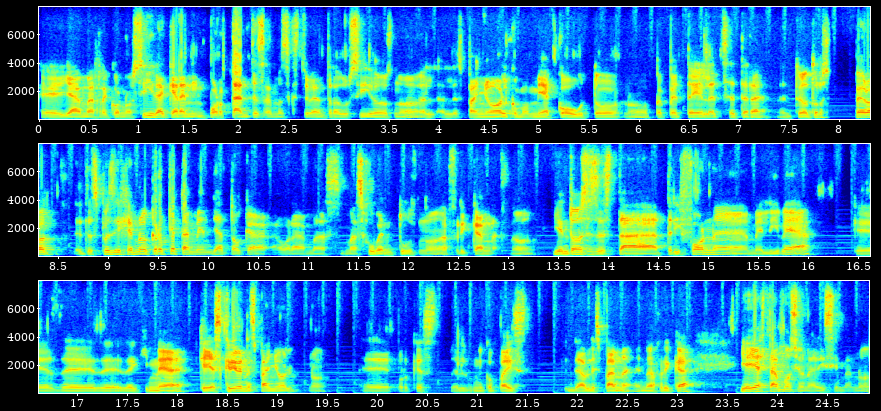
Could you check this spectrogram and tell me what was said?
eh, ya más reconocida, que eran importantes, además que estuvieran traducidos ¿no? al, español, como Mia Couto, ¿no? Pepe Tela, etcétera, entre otros. Pero después dije, no, creo que también ya toca ahora más, más juventud ¿no? africana. ¿no? Y entonces está Trifona Melibea, que es de, de, Guinea, que escribe en español, ¿no? Eh, porque es el único país de habla hispana en África. Y ella está emocionadísima, ¿no?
